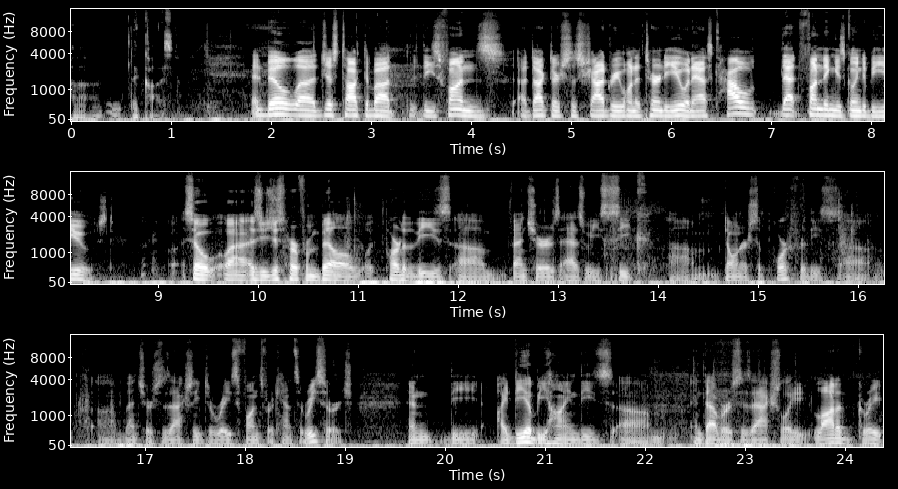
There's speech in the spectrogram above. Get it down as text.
uh, the cause. And Bill uh, just talked about these funds. Uh, Dr. Seshadri, want to turn to you and ask how that funding is going to be used. So, uh, as you just heard from Bill, part of these um, ventures, as we seek um, donor support for these uh, uh, ventures, is actually to raise funds for cancer research. And the idea behind these um, endeavors is actually a lot of great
